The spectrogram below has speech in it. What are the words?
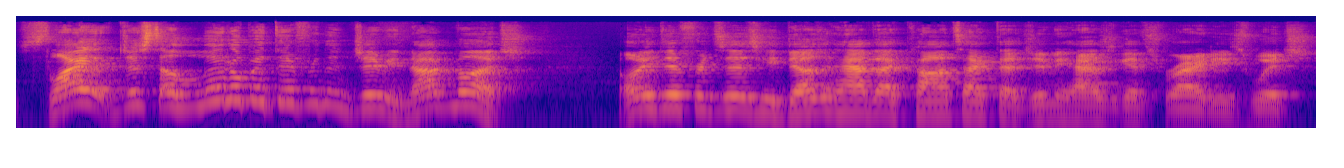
slightly, just a little bit different than Jimmy, not much. Only difference is he doesn't have that contact that Jimmy has against righties, which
